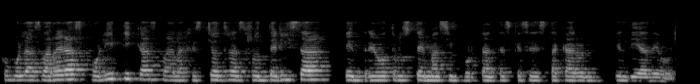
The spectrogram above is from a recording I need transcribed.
como las barreras políticas para la gestión transfronteriza, entre otros temas importantes que se destacaron el día de hoy.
